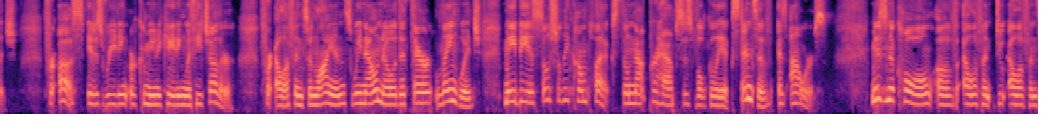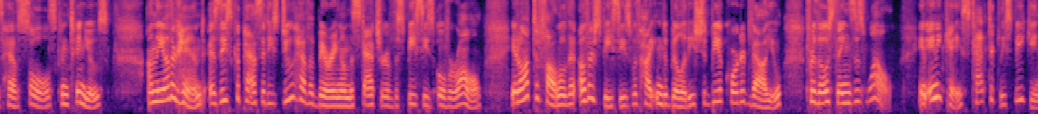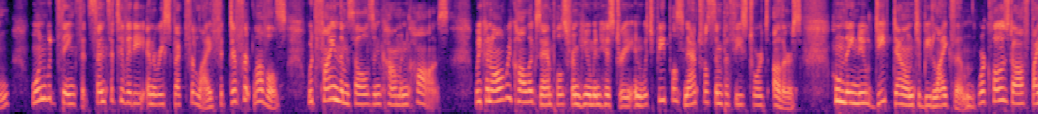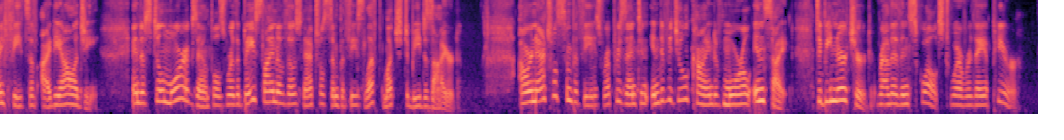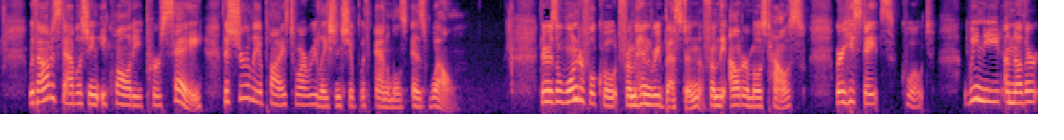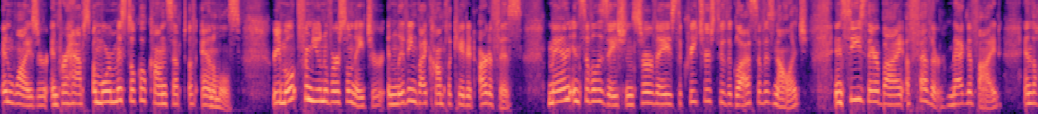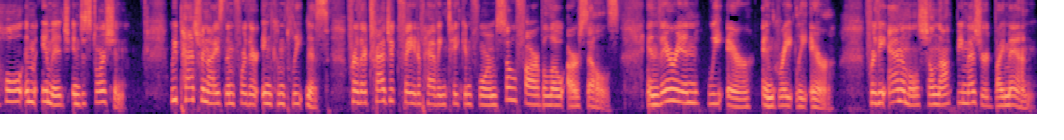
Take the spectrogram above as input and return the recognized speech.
For us, it is reading or communicating with each other. For elephants and lions, we now know that their language may be as socially complex, though not perhaps as vocally extensive as ours. Ms. Nicol of Elephant Do Elephants Have Souls continues On the other hand, as these capacities do have a bearing on the stature of the species overall, it ought to follow that other species with heightened ability should be accorded value for those things as well. In any case, tactically speaking, one would think that sensitivity and respect for life at different levels would find themselves in common cause. We can all recall examples from human history in which people's natural sympathies towards others, whom they knew deep down to be like them, were closed off by feats of ideology, and of still more examples where the baseline of those natural sympathies left much to be desired. Our natural sympathies represent an individual kind of moral insight to be nurtured rather than squelched wherever they appear. Without establishing equality per se, this surely applies to our relationship with animals as well. There is a wonderful quote from Henry Beston from The Outermost House, where he states, quote, we need another and wiser and perhaps a more mystical concept of animals. Remote from universal nature and living by complicated artifice, man in civilization surveys the creatures through the glass of his knowledge and sees thereby a feather magnified and the whole Im- image in distortion. We patronize them for their incompleteness, for their tragic fate of having taken form so far below ourselves. And therein we err, and greatly err. For the animal shall not be measured by man.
